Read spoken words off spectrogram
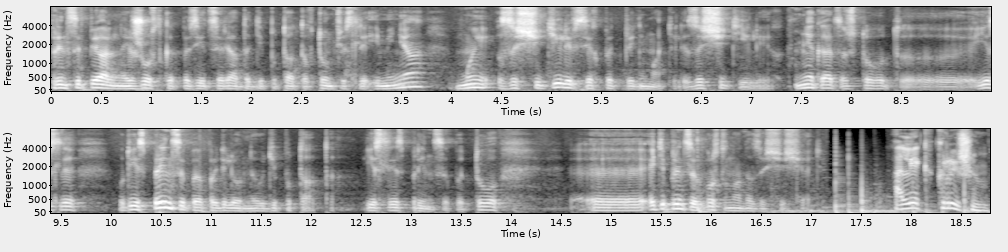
принципиальной жесткой позиции ряда депутатов, в том числе и меня, мы защитили всех предпринимателей, защитили их. Мне кажется, что вот э, если вот есть принципы определенные у депутата, если есть принципы, то э, эти принципы просто надо защищать. Олег Крышин.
